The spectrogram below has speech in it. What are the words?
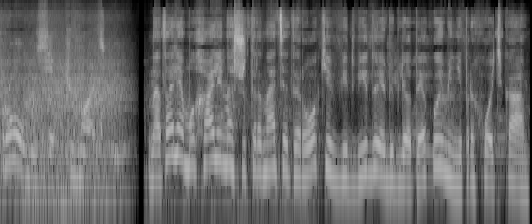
промисел чумацький. Наталя Михайліна з 14 років відвідує бібліотеку імені Приходька.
